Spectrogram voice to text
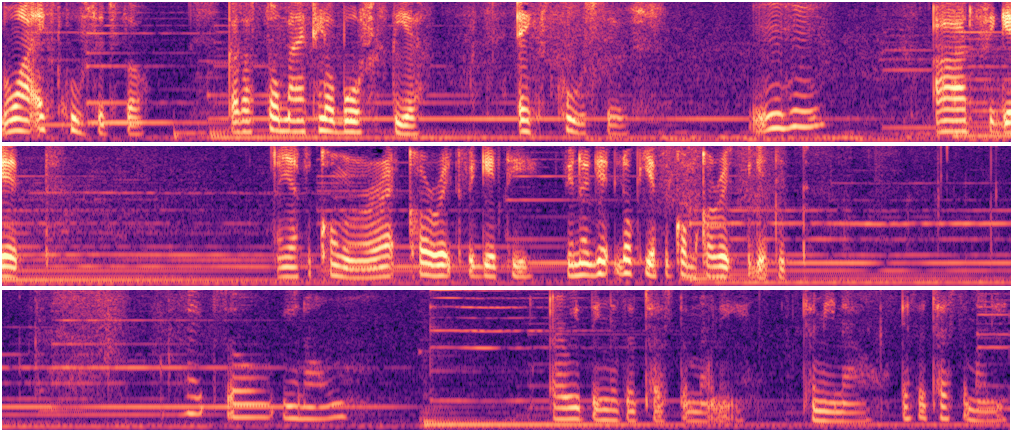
More exclusive, so. Because I saw my club both stay. Exclusive. Mm-hmm. Hard forget. You have to come right correct forget it. If you not get lucky, you have to come correct forget it. Right, so, you know, everything is a testimony to me now. It's a testimony.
